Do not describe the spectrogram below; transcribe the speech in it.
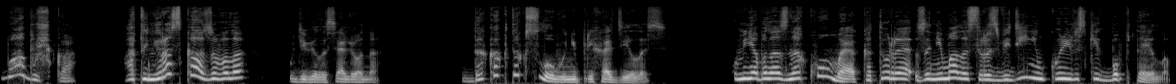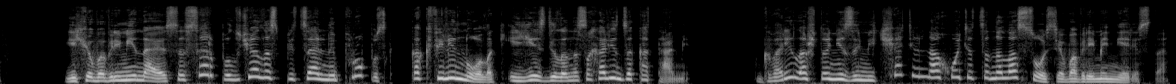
«Бабушка, а ты не рассказывала, удивилась Алена. Да как так слову не приходилось. У меня была знакомая, которая занималась разведением курильских бобтейлов. Еще во времена СССР получала специальный пропуск как филинолог и ездила на Сахалин за котами. Говорила, что они замечательно охотятся на лосося во время нереста.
